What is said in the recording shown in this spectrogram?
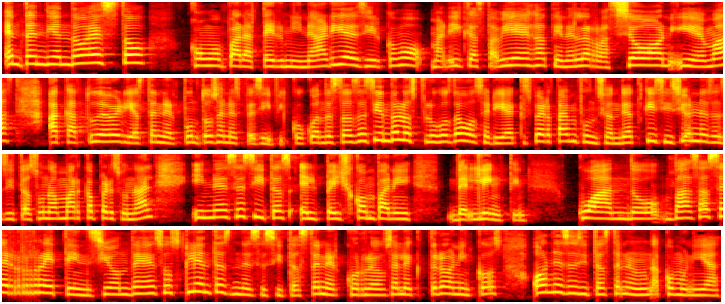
Entendiendo esto, como para terminar y decir como, marica, está vieja, tiene la razón y demás, acá tú deberías tener puntos en específico. Cuando estás haciendo los flujos de vocería experta en función de adquisición, necesitas una marca personal y necesitas el page company de LinkedIn cuando vas a hacer retención de esos clientes, necesitas tener correos electrónicos o necesitas tener una comunidad,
